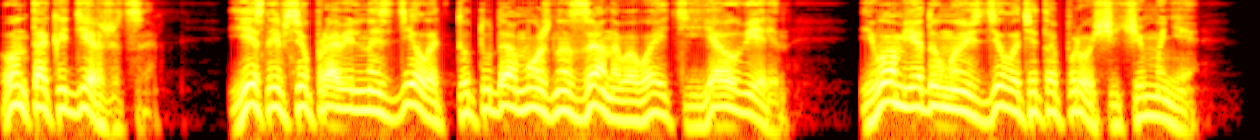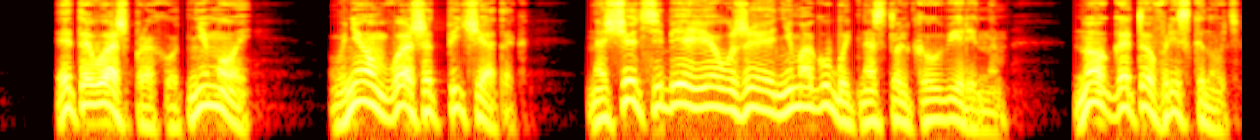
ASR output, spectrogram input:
Он так и держится. Если все правильно сделать, то туда можно заново войти, я уверен. И вам, я думаю, сделать это проще, чем мне. Это ваш проход, не мой. В нем ваш отпечаток. Насчет себя я уже не могу быть настолько уверенным, но готов рискнуть.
